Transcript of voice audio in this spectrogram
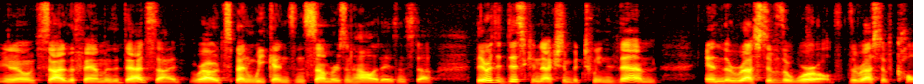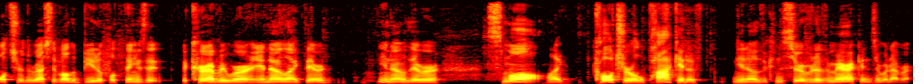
you know side of the family the dad side where i would spend weekends and summers and holidays and stuff there was a disconnection between them and the rest of the world, the rest of culture, the rest of all the beautiful things that occur everywhere. You know, like they're, you know, they were small, like cultural pocket of, you know, the conservative Americans or whatever.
